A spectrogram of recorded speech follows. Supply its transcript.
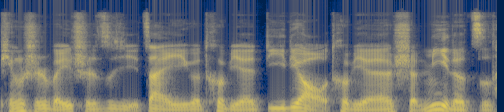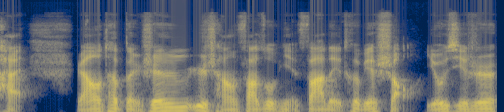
平时维持自己在一个特别低调、特别神秘的姿态。然后他本身日常发作品发的也特别少，尤其是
